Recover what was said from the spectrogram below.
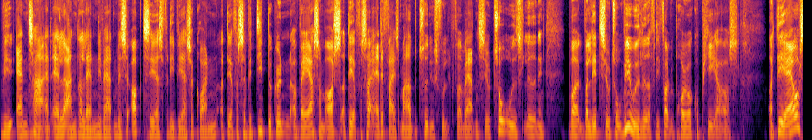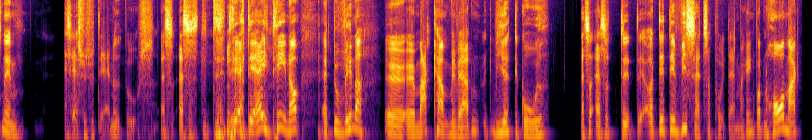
vi antager, at alle andre lande i verden vil se op til os, fordi vi er så grønne, og derfor så vil de begynde at være som os, og derfor så er det faktisk meget betydningsfuldt for verdens CO2-udledning, hvor, hvor lidt CO2 vi udleder, fordi folk vil prøve at kopiere os. Og det er jo sådan en, altså jeg synes jo, det er noget bås. Altså, altså det, det, er, det er ideen om, at du vinder øh, øh, magtkampen i verden via det gode. Altså, altså det, det, og det er det, vi satser på i Danmark, ikke? hvor den hårde magt,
